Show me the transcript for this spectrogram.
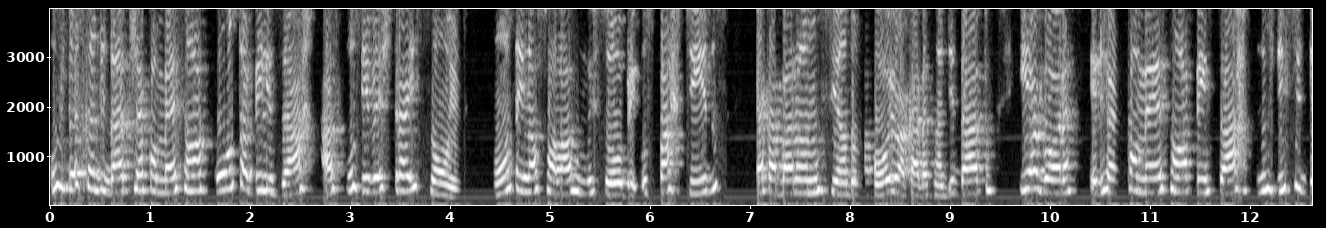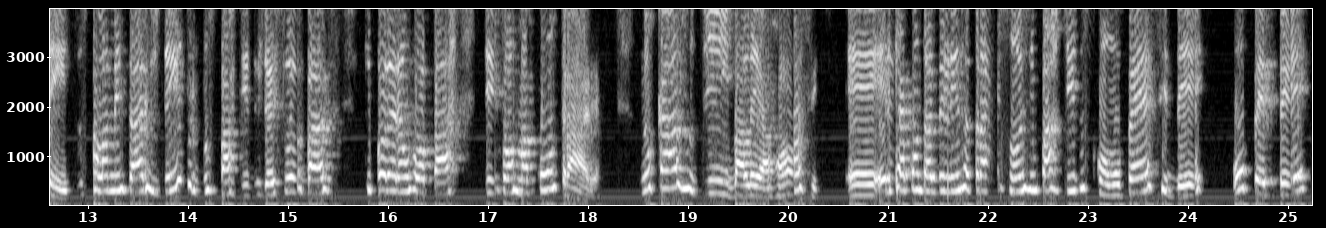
os dois candidatos já começam a contabilizar as possíveis traições. Ontem nós falávamos sobre os partidos acabaram anunciando apoio a cada candidato e agora eles já começam a pensar nos dissidentes, os parlamentares dentro dos partidos das suas bases que poderão votar de forma contrária. No caso de Baleia Rossi, é, ele já contabiliza traições em partidos como o PSD, o PP,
